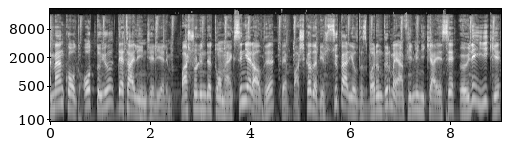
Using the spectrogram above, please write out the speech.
A Man Called Otto'yu detaylı inceleyelim. Başrolünde Tom Hanks'in yer aldığı ve başka da bir süper yıldız barındırmayan filmin hikayesi öyle iyi ki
